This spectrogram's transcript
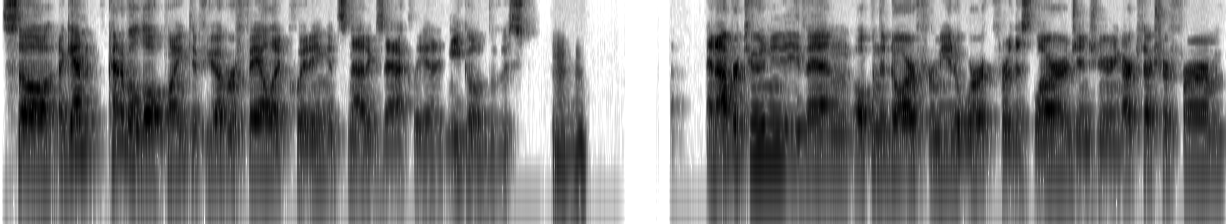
so again, kind of a low point. If you ever fail at quitting, it's not exactly an ego boost. Mm-hmm. An opportunity then opened the door for me to work for this large engineering architecture firm.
